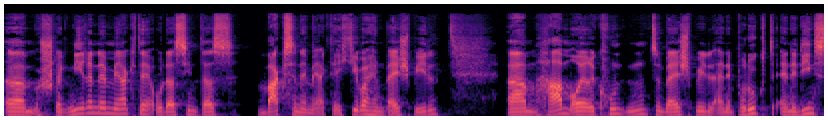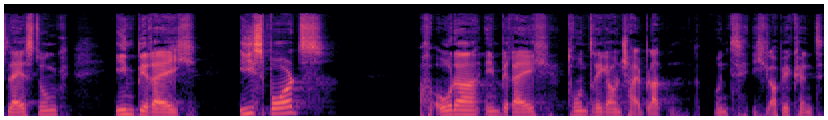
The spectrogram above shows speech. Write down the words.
ähm, stagnierende Märkte oder sind das wachsende Märkte? Ich gebe euch ein Beispiel. Ähm, haben eure Kunden zum Beispiel eine Produkt, eine Dienstleistung im Bereich E-Sports oder im Bereich Tonträger und Schallplatten? Und ich glaube, ihr könnt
